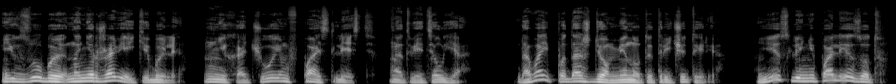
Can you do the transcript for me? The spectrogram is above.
Их зубы на нержавейке были. Не хочу им в пасть лезть», — ответил я. «Давай подождем минуты три-четыре. Если не полезут,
